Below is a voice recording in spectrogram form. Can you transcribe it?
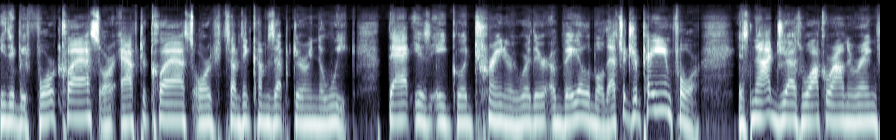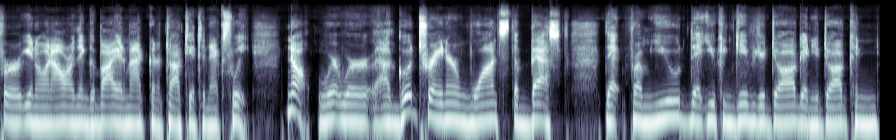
either before class or after class or if something comes up during the week. That is a good trainer where they're available. That's what you're paying for. It's not just walk around the ring for, you know, an hour and then goodbye and I'm not going to talk to you to next week. No, we're, we're a good trainer wants the best that from you that you can give your dog and your dog can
